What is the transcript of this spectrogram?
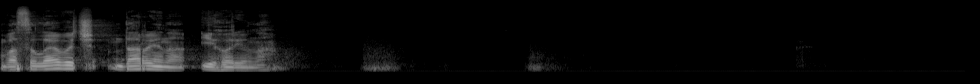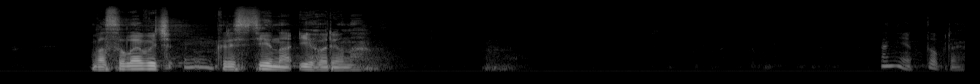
Василевич Дарина Ігорівна. Василевич Кристіна Ігорівна. А ні, добре.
